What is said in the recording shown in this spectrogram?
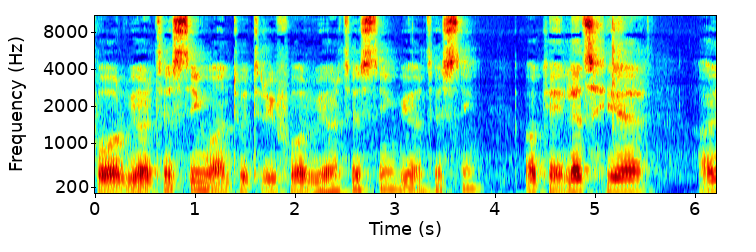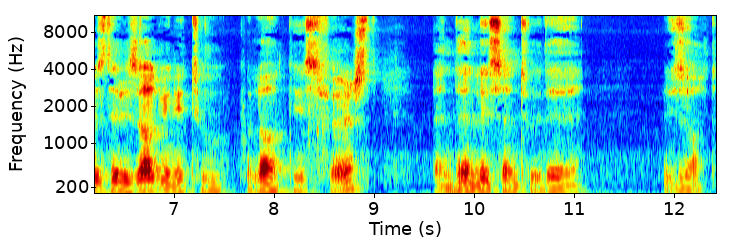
four we are testing. One two three four we are testing. We are testing. Okay let's hear how is the result. We need to pull out this first and then listen to the result.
